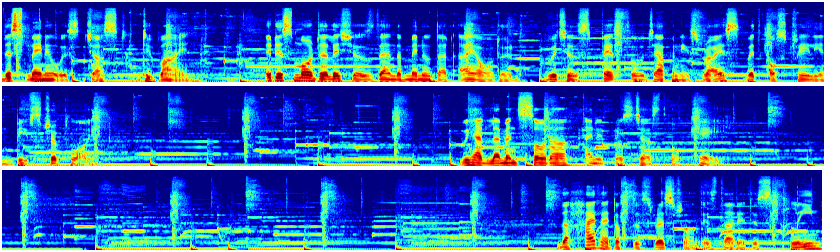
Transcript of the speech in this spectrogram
This menu is just divine. It is more delicious than the menu that I ordered, which is pesto Japanese rice with Australian beef strip loin. We had lemon soda and it was just okay. The highlight of this restaurant is that it is clean,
